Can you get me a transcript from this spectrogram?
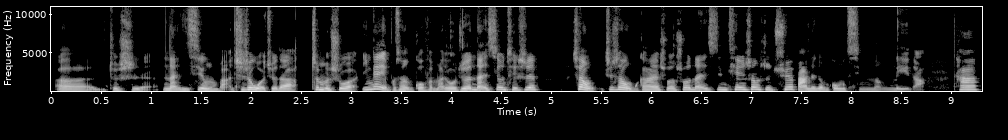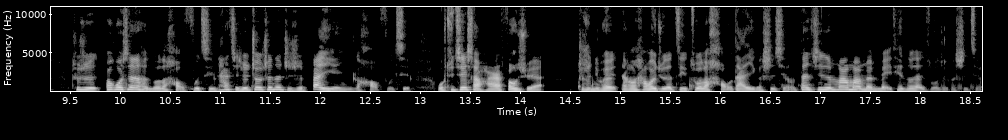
呃，就是男性吧。其实我觉得这么说应该也不是很过分吧。我觉得男性其实。像就像我们刚才说，说男性天生是缺乏那种共情能力的，他就是包括现在很多的好父亲，他其实就真的只是扮演一个好父亲。我去接小孩放学，就是你会，然后他会觉得自己做了好大一个事情，但其实妈妈们每天都在做这个事情。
